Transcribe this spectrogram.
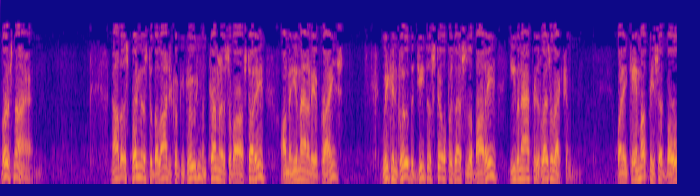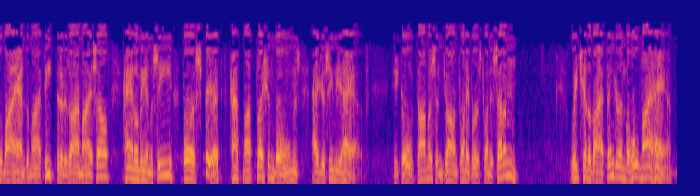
verse 9. Now this brings us to the logical conclusion and terminus of our study on the humanity of Christ. We conclude that Jesus still possesses a body even after his resurrection. When he came up, he said, Behold my hands and my feet, that it is I myself. Handle me in the sea, for a spirit hath not flesh and bones, as you see me have. He told Thomas in John 20, verse 27, Reach hither thy finger, and behold my hands.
